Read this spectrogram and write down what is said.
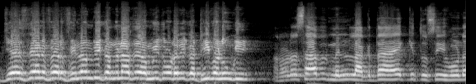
ਜਿਸ ਦਿਨ ਫਿਰ ਫਿਲਮ ਵੀ ਕੰਗਨਾ ਤੇ ਅਮਿਤ ਰੋੜੇ ਦੀ ਇਕੱਠੀ ਬਣੂਗੀ। ਅਰੋੜਾ ਸਾਹਿਬ ਮੈਨੂੰ ਲੱਗਦਾ ਹੈ ਕਿ ਤੁਸੀਂ ਹੁਣ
